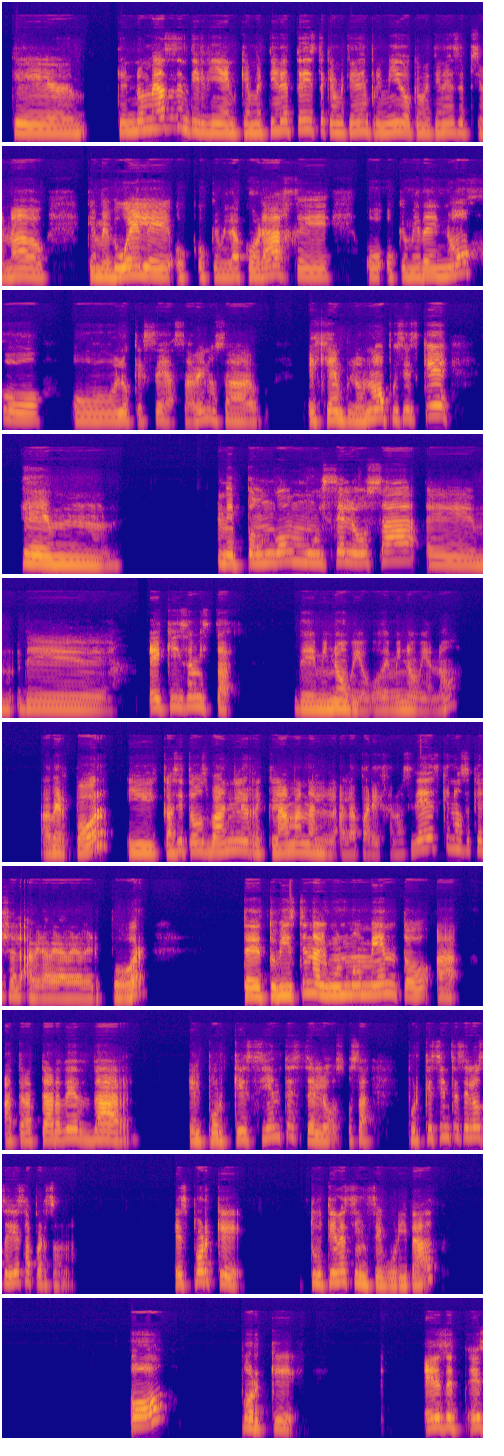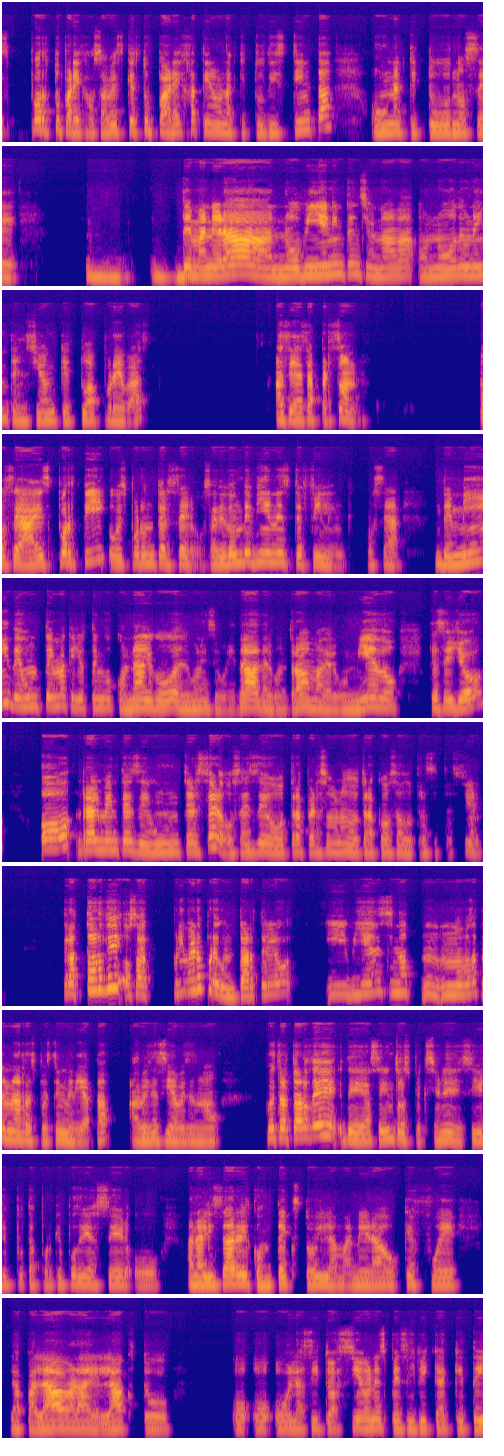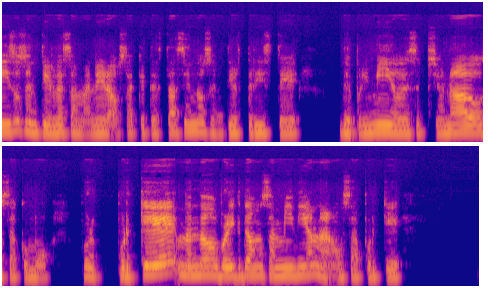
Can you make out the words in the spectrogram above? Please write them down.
que, que no me hace sentir bien, que me tiene triste, que me tiene deprimido, que me tiene decepcionado, que me duele o, que me da coraje o, que me da enojo o lo que sea, ¿saben? O sea, ejemplo, no, pues es que em, me pongo muy celosa em, de X amistad, de mi novio o de mi novia, ¿no? A ver, por, y casi todos van y le reclaman a la, pareja, ¿no? Así de, es que no sé qué, a ver, a ver, a ver, a ver, por, ¿te detuviste en algún momento a, a tratar de dar el por qué sientes celos? O sea, ¿por qué sientes celos de esa persona? ¿Es porque tú tienes inseguridad? ¿O porque es, es por tu pareja? O sabes que tu pareja tiene una actitud distinta o una actitud, no sé, mm, de manera no bien intencionada o no de una intención que tú apruebas hacia esa persona. O sea, ¿es por ti o es por un tercero? O sea, ¿de dónde viene este feeling? O sea, de mí, de un tema que yo tengo con algo, de alguna inseguridad, de algún trauma, de algún miedo, qué sé yo, o realmente es de un tercero, o sea, es de otra persona, de otra cosa, de otra situación. Tratar de, o sea, primero preguntártelo y bien si no, no vas a tener una respuesta inmediata, a veces sí, a veces no, pues tratar de, de hacer introspección y decir, puta, ¿por qué podría ser? O analizar el contexto y la manera o qué fue la palabra, el acto o, la situación específica que te hizo sentir de esa manera, o sea, que te está haciendo sentir triste, deprimido, decepcionado, o sea, como, ¿por, ¿por qué me han dado breakdowns a mí, Diana? O sea, porque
